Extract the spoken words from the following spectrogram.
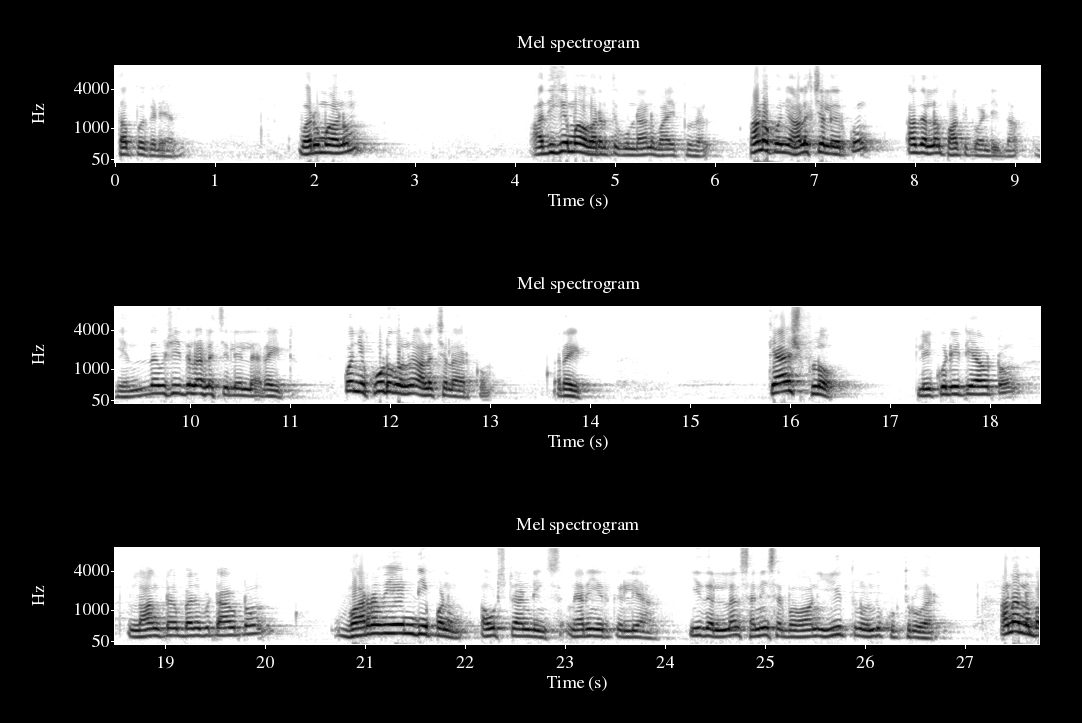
தப்பு கிடையாது. வருமானம் அதிகமாக வர்றதுக்கு உண்டான வாய்ப்புகள். ஆனால் கொஞ்சம் அலைச்சல் இருக்கும். அதெல்லாம் பார்த்துக்க வேண்டியது தான் எந்த விஷயத்தில் அலைச்சல் இல்லை ரைட் கொஞ்சம் கூடுதல் அலைச்சலாக இருக்கும். ரைட் கேஷ் ஃப்ளோ லிக்விடிட்டி ஆகட்டும் லாங் டேர்ம் பெனிஃபிட் ஆகட்டும் வரவேண்டிய பணம் அவுட்ஸ்டாண்டிங்ஸ் நிறைய இருக்குது இல்லையா? இதெல்லாம் சனீஸ்வர பகவான் ஈத்துன்னு வந்து கொடுத்துருவார். ஆனால் நம்ம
